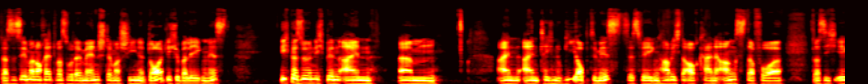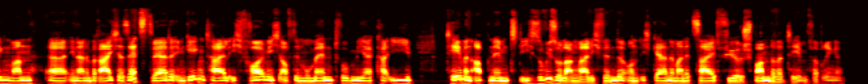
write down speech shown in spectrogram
Das ist immer noch etwas, wo der Mensch der Maschine deutlich überlegen ist. Ich persönlich bin ein ähm, ein, ein Technologieoptimist, deswegen habe ich da auch keine Angst davor, dass ich irgendwann äh, in einem Bereich ersetzt werde. Im Gegenteil, ich freue mich auf den Moment, wo mir KI Themen abnimmt, die ich sowieso langweilig finde und ich gerne meine Zeit für spannendere Themen verbringe.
